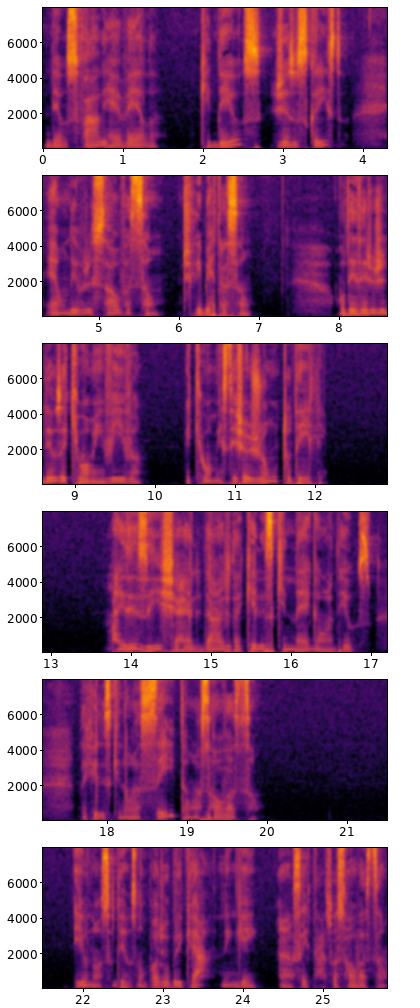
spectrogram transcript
Deus fala e revela que Deus, Jesus Cristo, é um Deus de salvação, de libertação. O desejo de Deus é que o homem viva e que o homem esteja junto dele. Mas existe a realidade daqueles que negam a Deus, daqueles que não aceitam a salvação. E o nosso Deus não pode obrigar ninguém a aceitar a sua salvação.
